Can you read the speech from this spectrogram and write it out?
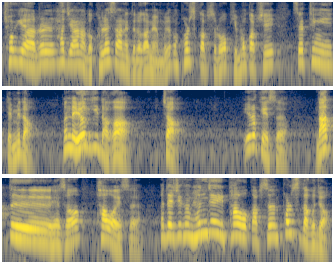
초기화를 하지 않아도 클래스 안에 들어가면 무조건 펄스 값으로 기본 값이 세팅이 됩니다. 근데 여기다가 자, 이렇게 했어요. 나트 해서 파워 했어요. 근데 지금 현재의 파워 값은 펄스다. 그죠?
